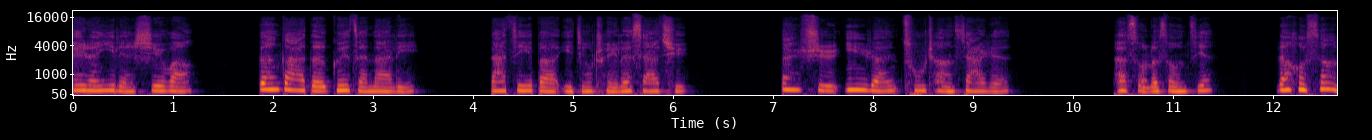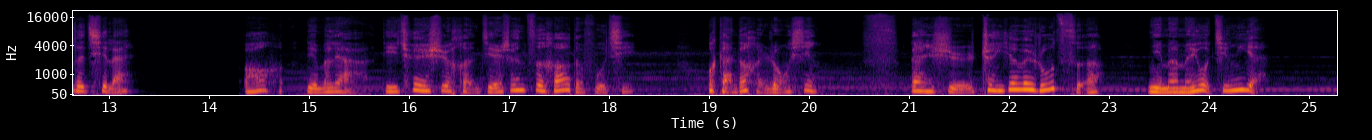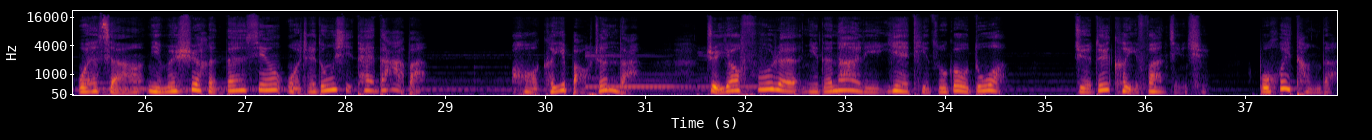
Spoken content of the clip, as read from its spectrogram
黑人一脸失望，尴尬的跪在那里，大鸡巴已经垂了下去，但是依然粗长吓人。他耸了耸肩，然后笑了起来。哦，你们俩的确是很洁身自好的夫妻，我感到很荣幸。但是正因为如此，你们没有经验。我想你们是很担心我这东西太大吧？我可以保证的，只要夫人你的那里液体足够多，绝对可以放进去，不会疼的，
